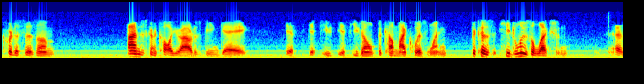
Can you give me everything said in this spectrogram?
criticism. I'm just going to call you out as being gay if if you if you don't become my quisling because he'd lose election as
